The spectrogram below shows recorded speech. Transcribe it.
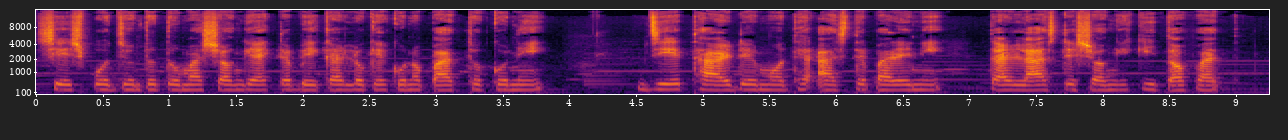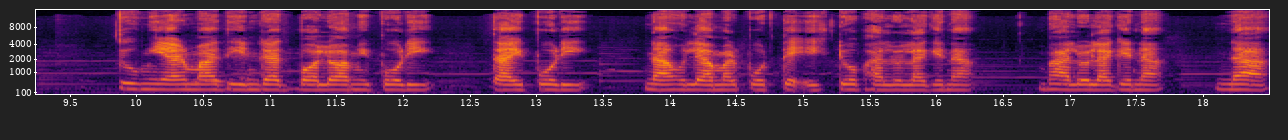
শেষ পর্যন্ত তোমার সঙ্গে একটা বেকার লোকের কোনো পার্থক্য নেই। যে থার্ডের মধ্যে আসতে পারেনি, তার লাস্টের সঙ্গে কি তফাৎ? তুমি আর মা দিনরাত বলো আমি পড়ি, তাই পড়ি। না হলে আমার পড়তে একটুও ভালো লাগে না। ভালো লাগে না? না,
